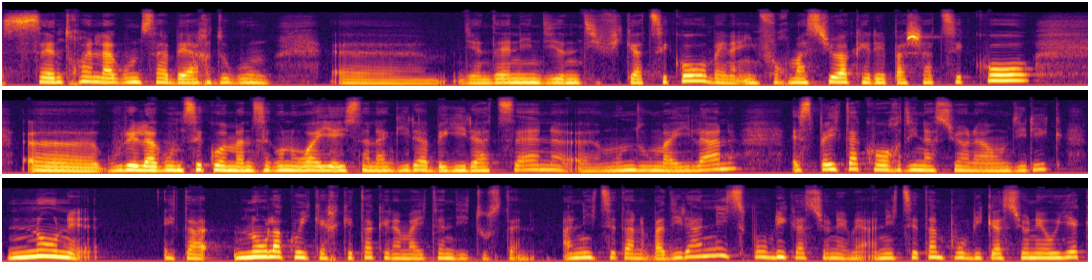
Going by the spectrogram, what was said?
zentroen laguntza behar dugun uh, jendeen identifikatzeko, baina informazioak ere pasatzeko, uh, gure laguntzeko eman zegoen uaia izan agira begiratzen uh, mundu mailan, ez baita koordinazioa ondirik, nun eta nolako ikerketak eramaiten dituzten. Anitzetan, badira anitz publikazione, anitzetan publikazione horiek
